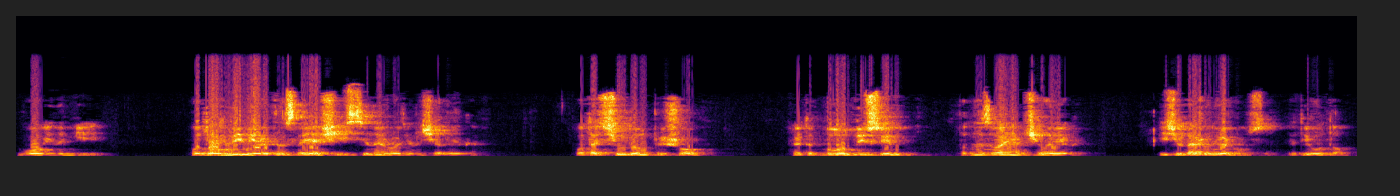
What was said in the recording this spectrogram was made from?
в огненном мире. Вот огненный мир – это настоящая истинная Родина человека. Вот отсюда он пришел, этот блудный сын под названием «Человек». И сюда же он вернулся. Это его дом.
